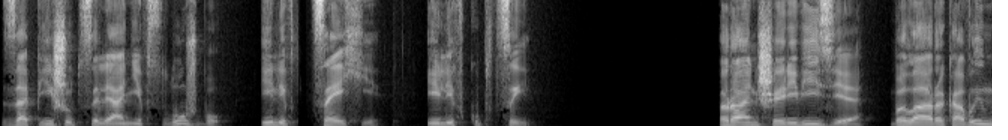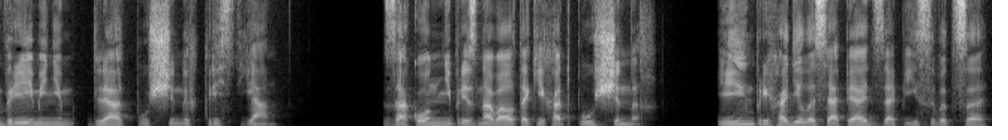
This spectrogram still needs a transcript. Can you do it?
запишутся ли они в службу или в цехи, или в купцы. Раньше ревизия была роковым временем для отпущенных крестьян. Закон не признавал таких отпущенных, и им приходилось опять записываться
